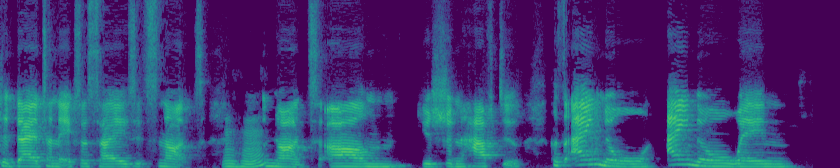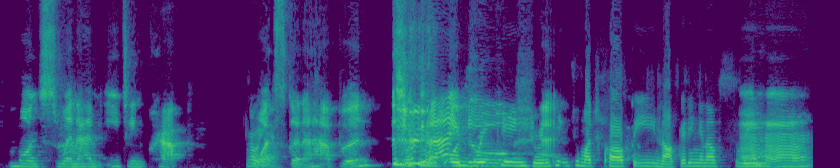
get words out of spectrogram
the diet and the exercise, it's not mm-hmm. not um you shouldn't have to. Because I know I know when months when I'm eating crap oh, what's yeah. gonna happen. Or, or drinking, drinking too much coffee, not getting enough sleep. Uh-huh.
